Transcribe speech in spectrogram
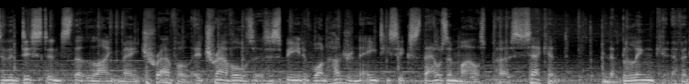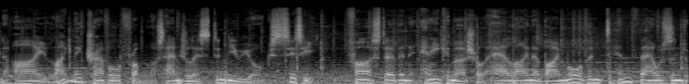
to the distance that light may travel. It travels at a speed of 186,000 miles per second. In the blink of an eye, light may travel from Los Angeles to New York City, faster than any commercial airliner by more than 10,000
